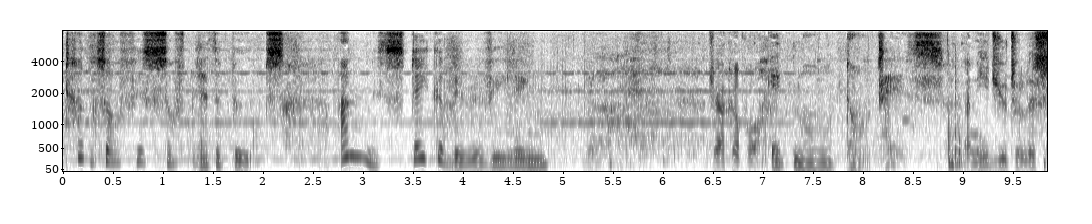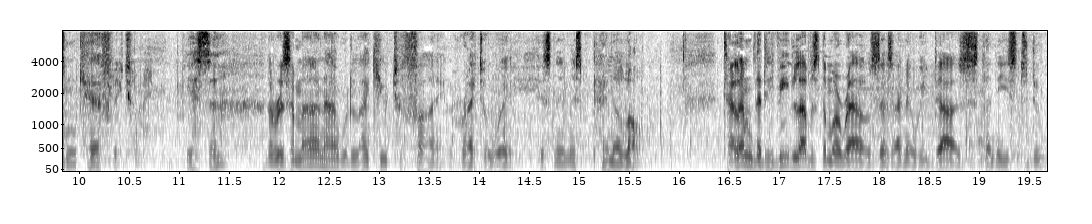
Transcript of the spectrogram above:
tugs off his soft leather boots, unmistakably revealing Jacopo. Edmond Dantes. I need you to listen carefully to me. Yes, sir. There is a man I would like you to find right away. His name is Penelon. Tell him that if he loves the Morels, as I know he does, then he's to do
